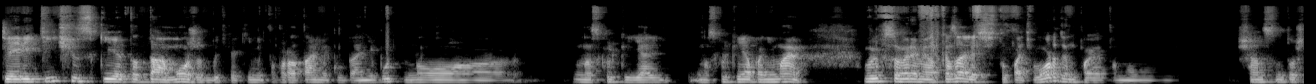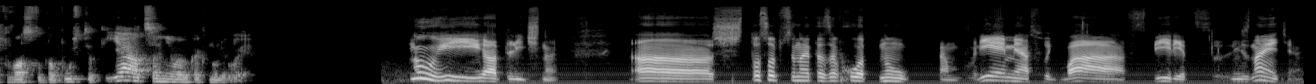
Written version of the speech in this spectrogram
Теоретически это, да, может быть какими-то вратами куда-нибудь, но насколько я, насколько я понимаю, вы в свое время отказались вступать в орден, поэтому шанс на то, что вас туда пустят, я оцениваю как нулевые. Ну и отлично. А, что, собственно, это за вход? Ну, там, время, судьба, спирит, не знаете?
